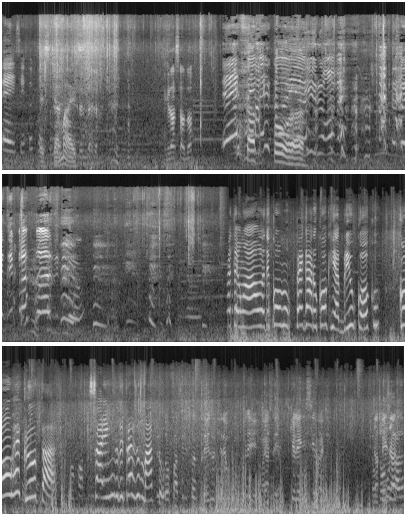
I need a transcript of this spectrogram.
É, esse aí foi bom. Esse quer mais. Engraçado, ó. Eita porra! Tirou, velho. Foi de propósito. Vai ter uma aula de como pegar o coco e abrir o coco com o recruta. Saindo de trás do mato. Tô facilitando pra ele, eu tirei um pouco pra ele, mas é porque ele é iniciante. Então Já fez a-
